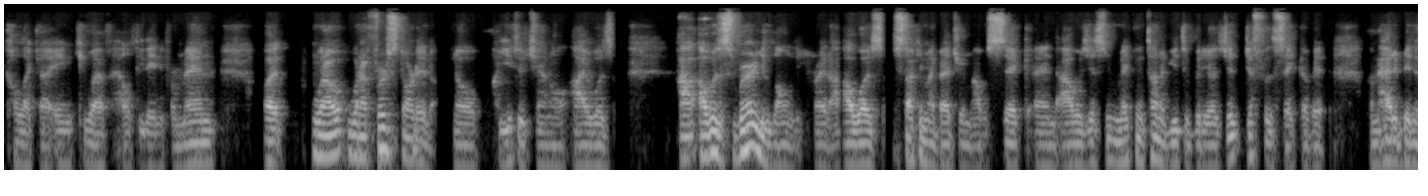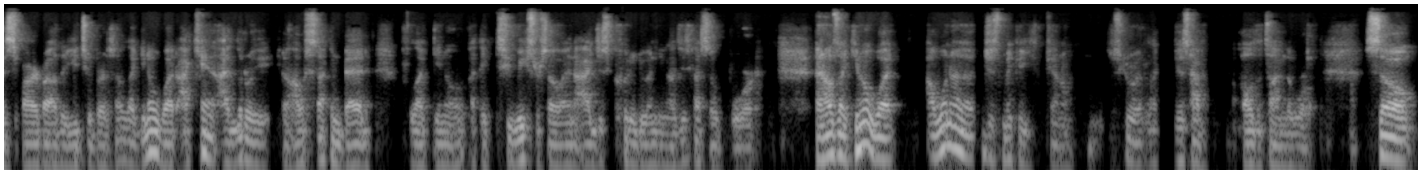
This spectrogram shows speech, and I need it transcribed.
called like a AMQF Healthy Dating for Men. But when I when I first started, you know, my YouTube channel, I was I, I, was very lonely, right? I was stuck in my bedroom. I was sick, and I was just making a ton of YouTube videos just, just for the sake of it. Um, I had been inspired by other YouTubers. I was like, you know what? I can't. I literally, you know, I was stuck in bed for like, you know, I think two weeks or so, and I just couldn't do anything. I just got so bored, and I was like, you know what? I want to just make a channel. Screw it, like just have all the time in the world. So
